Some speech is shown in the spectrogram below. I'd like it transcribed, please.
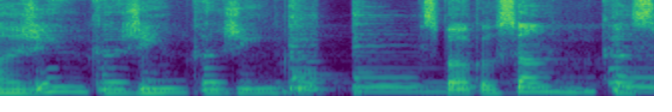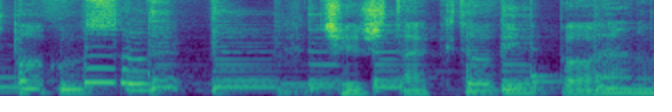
О, жінко, жінко, жінко, спокусонько, спокусо, чи ж так тобі погано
